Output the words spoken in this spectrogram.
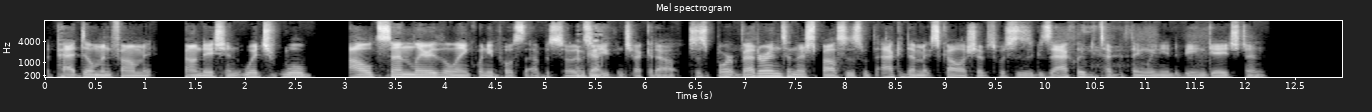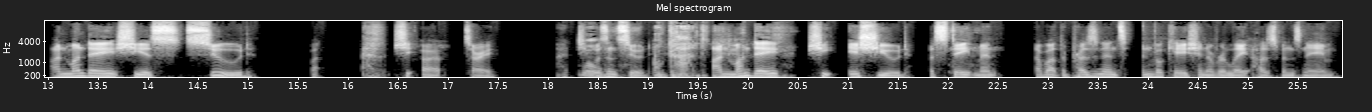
the Pat Tillman Foundation, which will I'll send Larry the link when he posts the episode so you can check it out. To support veterans and their spouses with academic scholarships, which is exactly the type of thing we need to be engaged in. On Monday, she is sued. But she, uh, sorry, she Whoa. wasn't sued. Oh God! On Monday, she issued a statement about the president's invocation of her late husband's name.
